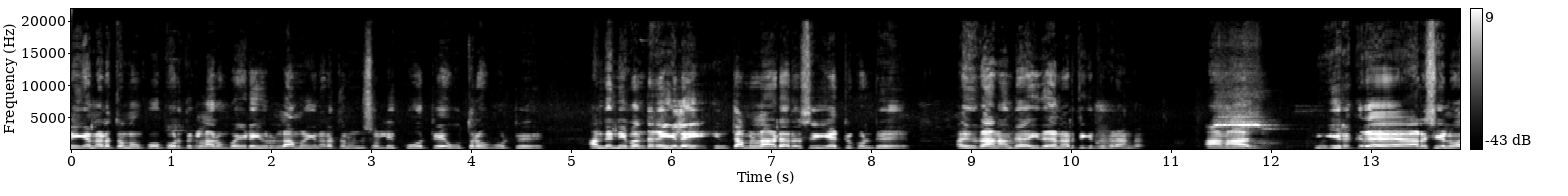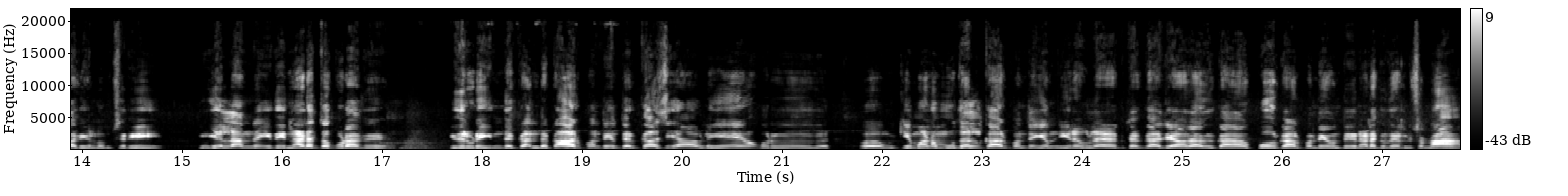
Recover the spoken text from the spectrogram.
நீங்கள் நடத்தணும் போக்குவரத்துக்கெல்லாம் ரொம்ப இடையூறு இல்லாமல் நீங்கள் நடத்தணும்னு சொல்லி கோர்ட்டே உத்தரவு போட்டு அந்த நிபந்தனைகளை இந்த தமிழ்நாடு அரசு ஏற்றுக்கொண்டு அதுதான் அந்த இதை நடத்திக்கிட்டு இருக்கிறாங்க. ஆனால் இங்கே இருக்கிற அரசியல்வாதிகளும் சரி இங்கே எல்லாமே இதை நடத்தக்கூடாது. இதனுடைய இந்த க கார்பந்தயம் கார் பந்தயம் தெற்காசியாவிலேயே ஒரு முக்கியமான முதல் கார் பந்தயம் இரவில் தெற்காசியா அதாவது கா போர் கார் பந்தயம் வந்து நடக்குதுன்னு சொன்னால்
